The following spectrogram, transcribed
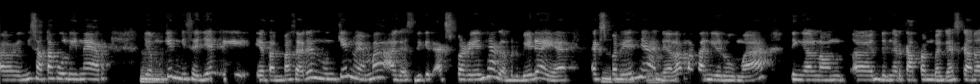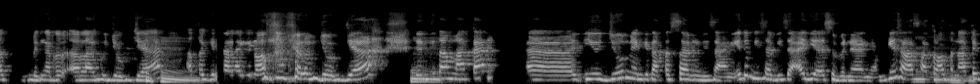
uh, wisata kuliner, ya hmm. ya mungkin bisa jadi ya tanpa sadar mungkin memang agak sedikit experience-nya agak berbeda ya. Experience-nya hmm. adalah makan di rumah, tinggal non, uh, dengar Katon Bagaskara dengar uh, lagu Jogja, hmm. atau kita lagi nonton film Jogja, hmm. dan kita makan uh, yujum yang kita pesan misalnya, itu bisa-bisa aja sebenarnya. Mungkin salah satu hmm. alternatif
